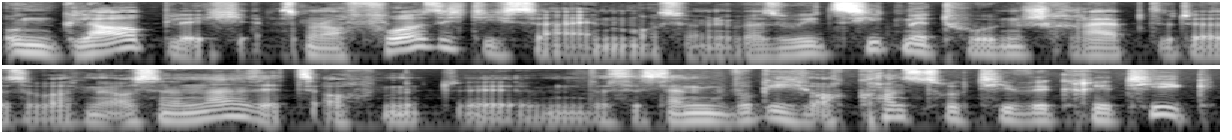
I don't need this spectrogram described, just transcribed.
unglaublich, dass man auch vorsichtig sein muss, wenn man über Suizidmethoden schreibt oder sowas, mir auseinandersetzt. Auch mit, ähm, das ist dann wirklich auch konstruktive Kritik.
